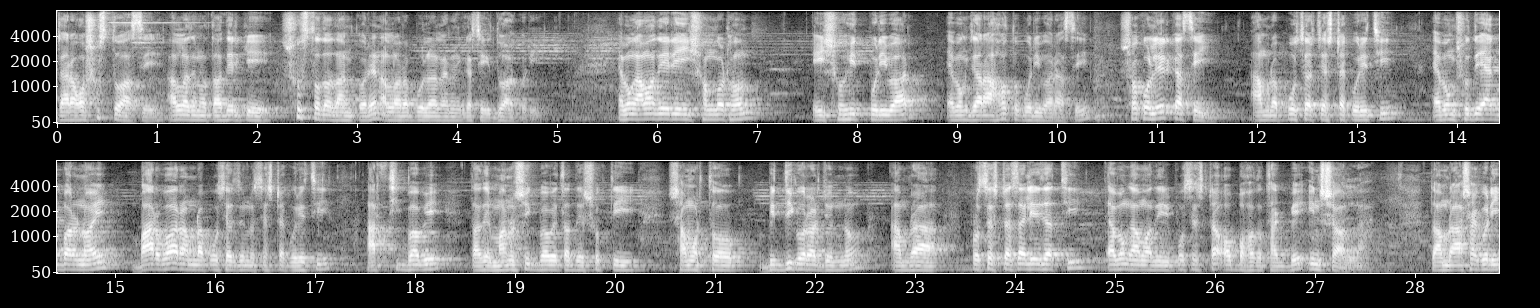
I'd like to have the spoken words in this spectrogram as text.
যারা অসুস্থ আছে, আল্লাহ যেন তাদেরকে সুস্থতা দান করেন। আল্লাহ রাব্বুল আলমীর কাছে দোয়া করি। এবং আমাদের এই সংগঠন, এই শহীদ পরিবার এবং যারা আহত পরিবার আছে, সকলের কাছেই আমরা পৌঁছার চেষ্টা করেছি এবং শুধু একবার নয়, বারবার আমরা পৌঁছার জন্য চেষ্টা করেছি। আর্থিকভাবে, তাদের মানসিকভাবে তাদের শক্তি, সামর্থ্য বৃদ্ধি করার জন্য আমরা প্রচেষ্টা চালিয়ে যাচ্ছি এবং আমাদের প্রচেষ্টা অব্যাহত থাকবে, ইনশাআল্লাহ। তো আমরা আশা করি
